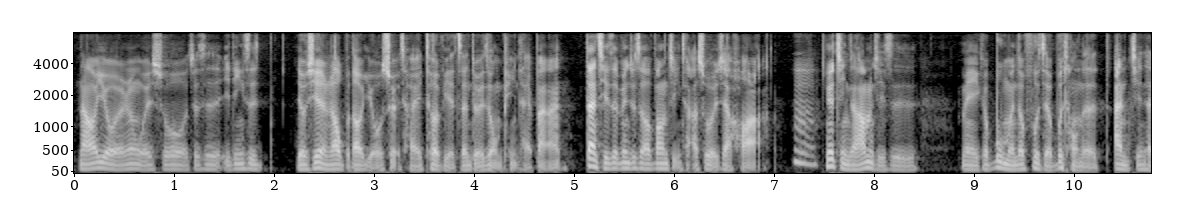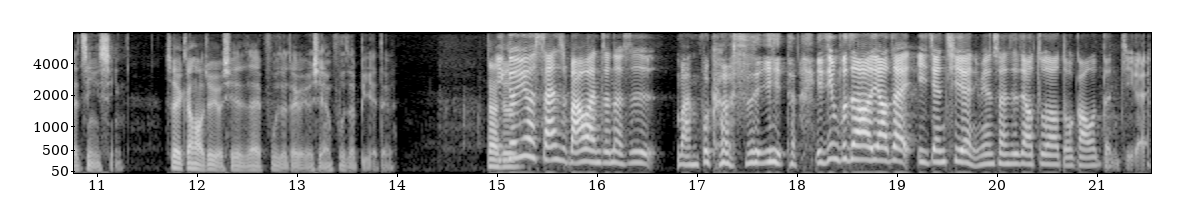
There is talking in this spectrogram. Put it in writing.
然后有人认为说，就是一定是有些人捞不到油水，才特别针对这种平台办案。但其实这边就是要帮警察说一下话啦。嗯，因为警察他们其实每个部门都负责不同的案件在进行，所以刚好就有些人在负责这个，有些人负责别的。那一个月三十八万真的是蛮不可思议的，已经不知道要在一间企业里面算是要做到多高的等级嘞。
